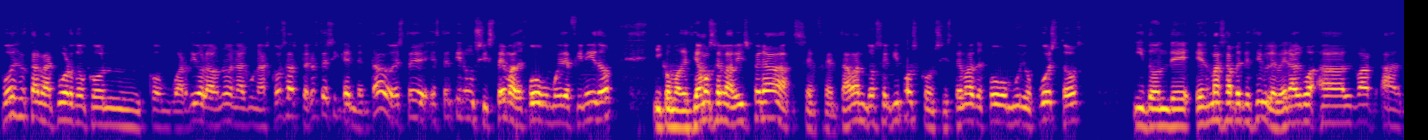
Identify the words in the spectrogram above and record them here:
Puedes estar de acuerdo con, Guardiola o no en algunas cosas, pero este sí que ha inventado. Este, este tiene un sistema de juego muy definido y como decíamos en la víspera, se enfrentaban dos equipos con sistemas de juego muy opuestos y donde es más apetecible ver al, al, al,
